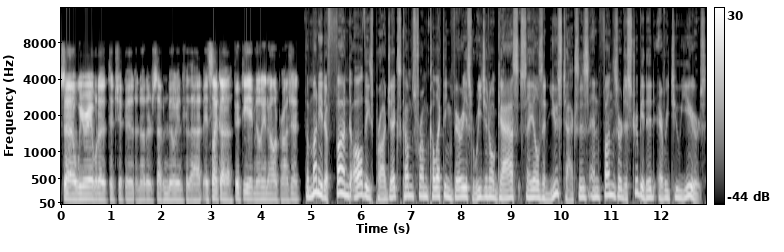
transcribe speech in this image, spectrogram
So we were able to, to chip in another seven million for that. It's like a fifty-eight million dollar project. The money to fund all these projects comes from collecting various regional gas sales and use taxes, and funds are distributed every two years.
